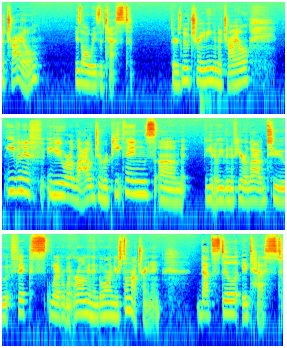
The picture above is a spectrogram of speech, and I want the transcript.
A trial is always a test. There's no training in a trial even if you are allowed to repeat things, um, you know, even if you're allowed to fix whatever went wrong and then go on, you're still not training. That's still a test.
